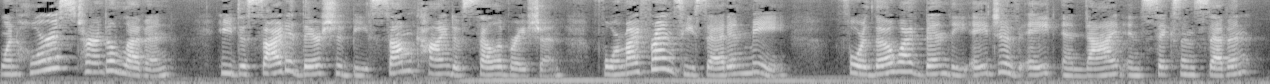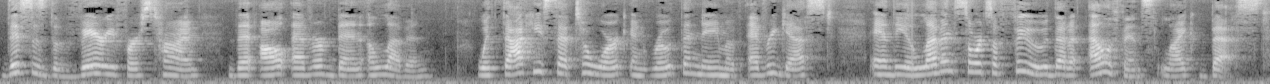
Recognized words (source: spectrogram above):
When Horace turned 11, he decided there should be some kind of celebration for my friends, he said, and me. For though I've been the age of eight and nine and six and seven, this is the very first time that I'll ever been eleven. With that, he set to work and wrote the name of every guest and the eleven sorts of food that elephants like best.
